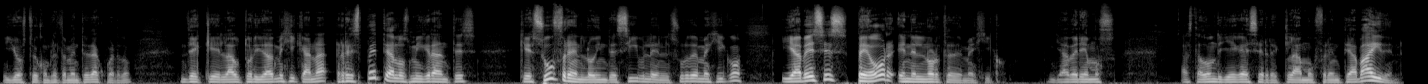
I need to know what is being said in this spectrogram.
y yo estoy completamente de acuerdo, de que la autoridad mexicana respete a los migrantes que sufren lo indecible en el sur de México y a veces peor en el norte de México. Ya veremos hasta dónde llega ese reclamo frente a Biden.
